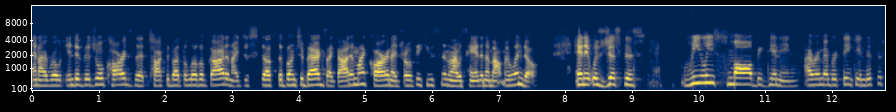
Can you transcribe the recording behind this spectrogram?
And I wrote individual cards that talked about the love of God. And I just stuffed a bunch of bags I got in my car and I drove to Houston and I was handing them out my window. And it was just this really small beginning. I remember thinking, this is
